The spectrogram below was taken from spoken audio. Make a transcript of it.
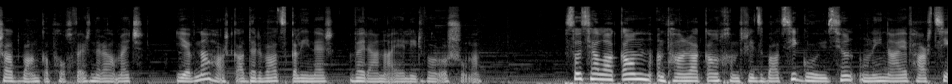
շատ բան կփոխվեր նրա մեջ եւ նա հարկադրված կլիներ վերանայել իր որոշումը։ Սոցիալական ընդհանրական խնդրից բացի գոյություն ունի նաև հարցի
